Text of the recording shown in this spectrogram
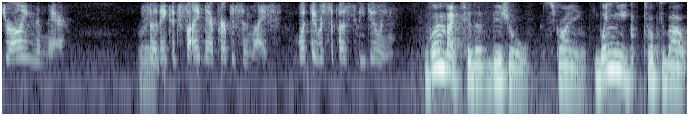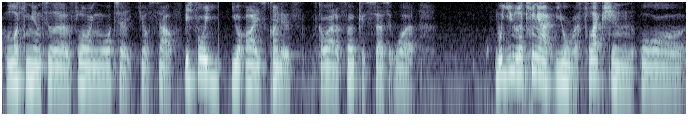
drawing them there. Right. So they could find their purpose in life, what they were supposed to be doing. Going back to the visual scrying, when you talked about looking into the flowing water yourself, before your eyes kind of go out of focus, as it were, were you looking at your reflection or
